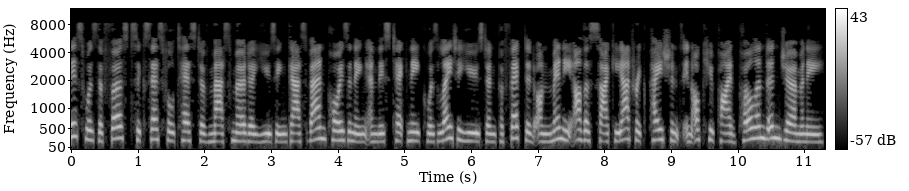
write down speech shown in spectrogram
This was the first successful test of mass murder using gas van poisoning and this technique was later used and perfected on many other psychiatric patients in occupied Poland and Germany.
